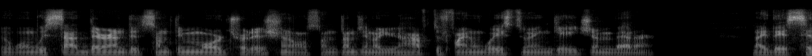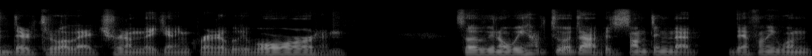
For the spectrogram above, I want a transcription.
when we sat there and did something more traditional. Sometimes you know you have to find ways to engage them better like they sit there through a lecture and they get incredibly bored and so you know we have to adapt. It's something that definitely when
